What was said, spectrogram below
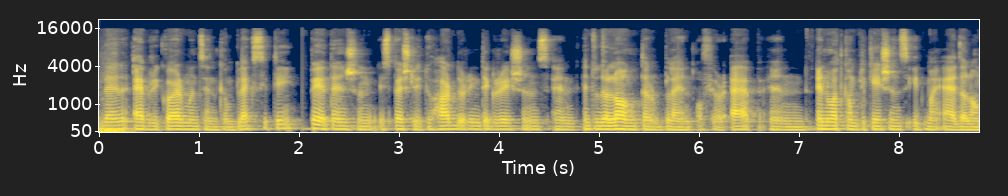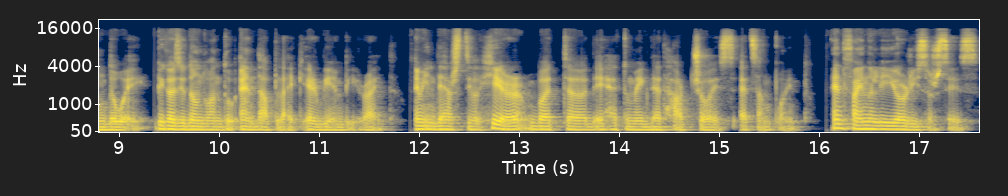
Then app requirements and complexity. Pay attention especially to hardware integrations and, and to the long-term plan of your app and, and what complications it might add along the way. Because you don't want to end up like Airbnb, right? I mean, they are still here, but uh, they had to make that hard choice at some point. And finally, your resources,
